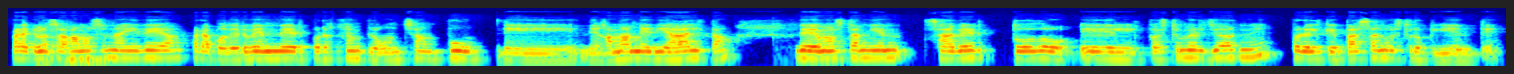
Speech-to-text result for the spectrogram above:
Para que nos hagamos una idea, para poder vender, por ejemplo, un champú de, gama media alta, debemos también saber todo el customer journey por el que pasa nuestro cliente.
